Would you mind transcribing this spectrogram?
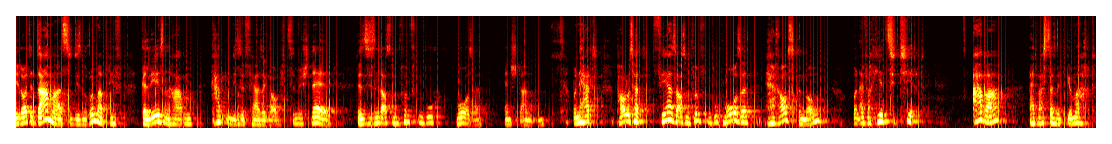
Die Leute damals, die diesen Römerbrief gelesen haben, kannten diese Verse, glaube ich, ziemlich schnell. Denn sie sind aus dem fünften Buch Mose entstanden. Und er hat, Paulus hat Verse aus dem fünften Buch Mose herausgenommen und einfach hier zitiert. Aber er hat was damit gemacht.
